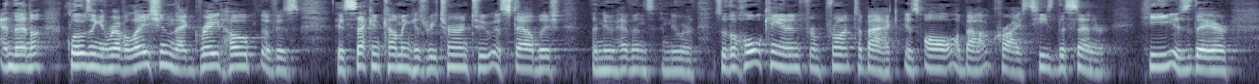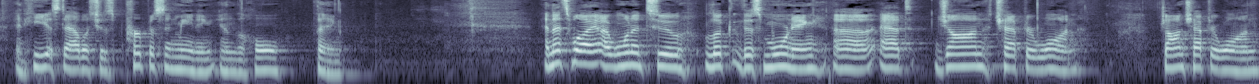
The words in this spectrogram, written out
And then uh, closing in Revelation, that great hope of his, his second coming, his return to establish the new heavens and new earth. So the whole canon from front to back is all about Christ. He's the center. He is there, and he establishes purpose and meaning in the whole thing. And that's why I wanted to look this morning uh, at John chapter 1. John chapter 1,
